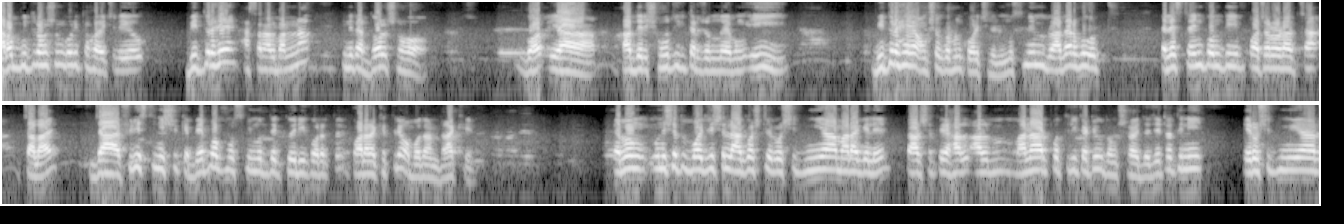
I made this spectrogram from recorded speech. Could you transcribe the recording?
আরব বিদ্রোহ সংঘটিত হয়েছিল, এই বিদ্রোহে হাসান আল বান্না তিনি তার দল সহ তাদের সহযোগিতার জন্য এবং এই বিদ্রোহে অংশগ্রহণ করেছিলেন। মুসলিম ব্রাদারহুড প্যালেস্টাইনপন্থী প্রচারণা চালায়, যা ফিলিস্তিনি ইস্যুকে ব্যাপক মুসলিম উদ্যোগ তৈরি করার ক্ষেত্রে অবদান রাখে। এবং উনিশশো পঁয়ত্রিশ সালে আগস্টে রশিদ মিয়া মারা গেলে তার সাথে হাল আল মানার পত্রিকাটিও ধ্বংস হয়ে যায়, যেটা তিনি এই রশিদ মিয়ার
